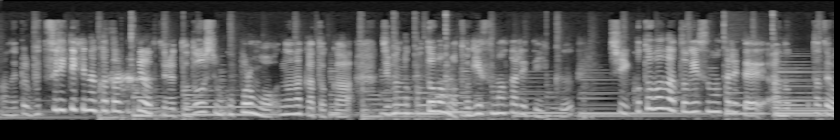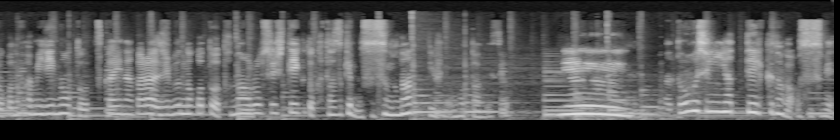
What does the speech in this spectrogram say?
あのやっぱり物理的な片付けをするとどうしても心もの中とか自分の言葉も研ぎ澄まされていくし言葉が研ぎ澄まされてあの例えばこのファミリーノートを使いながら自分のことを棚卸ししていくと片付けも進むなっていうふうに思ったんですよ。うん同時にやっていくのがおすすめ。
